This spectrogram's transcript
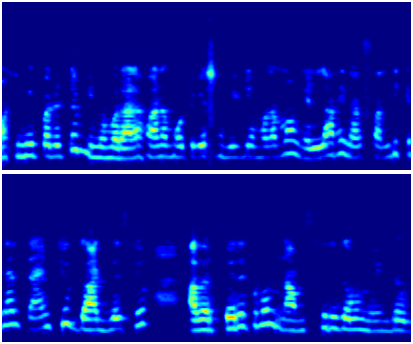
மகிமைப்படட்டும். இன்னும் ஒரு அழகான மோட்டிவேஷன் வீடியோ மூலமா உங்க எல்லாரையும் நான் சந்திக்கிறேன். Thank you God bless you அவர் பெருகவும் நாம் சிறுகவும் வேண்டும்.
